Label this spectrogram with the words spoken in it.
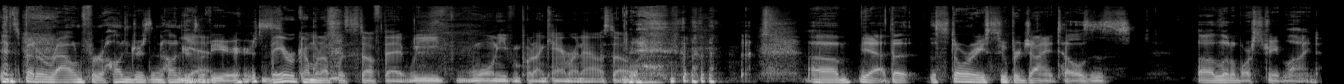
it's been around for hundreds and hundreds Yeah. of years. they were coming up with stuff that we won't even put on camera now. So um, yeah, the the story Supergiant tells is a little more streamlined.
